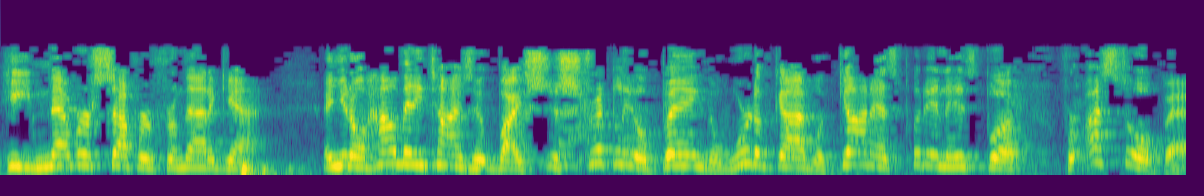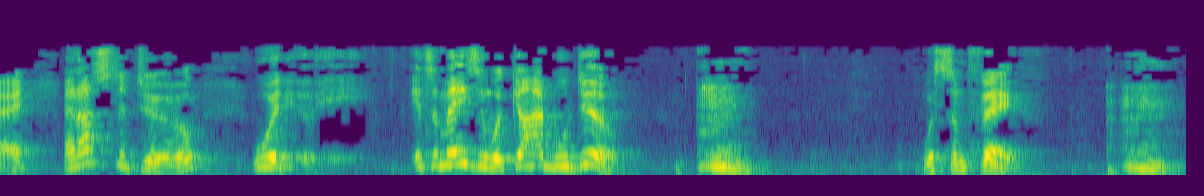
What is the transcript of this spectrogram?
He never suffered from that again. And you know how many times by strictly obeying the Word of God, what God has put in His book for us to obey and us to do, would it's amazing what God will do with some faith.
